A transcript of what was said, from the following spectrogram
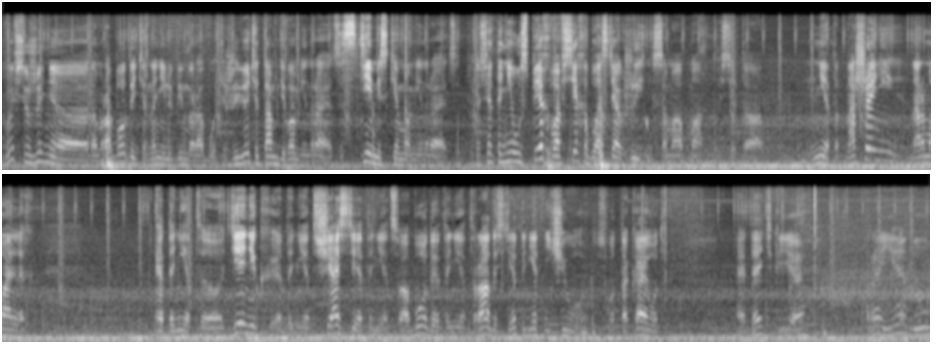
вы всю жизнь э, там, работаете на нелюбимой работе, живете там, где вам не нравится, с теми, с кем вам не нравится. То есть это не успех во всех областях жизни, самообман. То есть это нет отношений нормальных, это нет э, денег, это нет счастья, это нет свободы, это нет радости, это нет ничего. То есть вот такая вот... А дайте-ка я проеду.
